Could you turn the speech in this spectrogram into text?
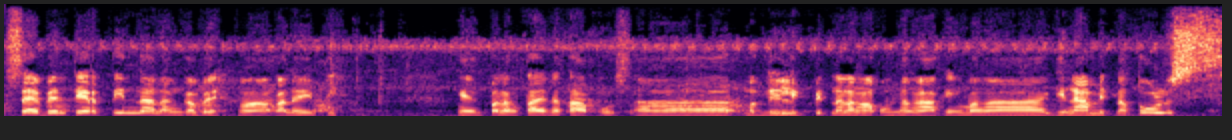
7.13 na ng gabi mga kanoypi. Ngayon pa lang tayo natapos. At magliligpit na lang ako ng aking mga ginamit na tools.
